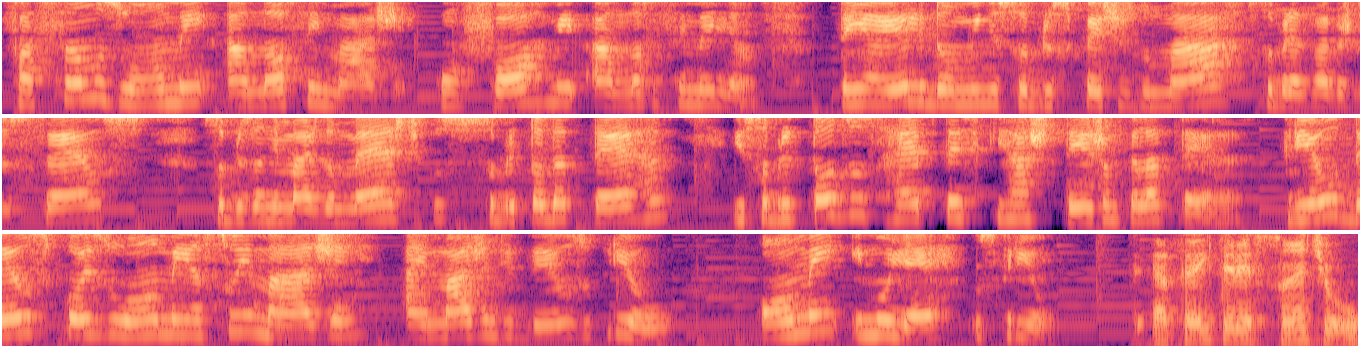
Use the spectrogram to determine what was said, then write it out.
Façamos o homem à nossa imagem, conforme a nossa semelhança. Tenha ele domínio sobre os peixes do mar, sobre as aves dos céus, sobre os animais domésticos, sobre toda a terra e sobre todos os répteis que rastejam pela terra. Criou Deus, pois, o homem à sua imagem, a imagem de Deus o criou. Homem e mulher os criou. É até interessante o,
